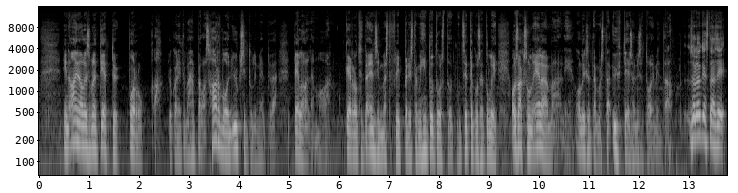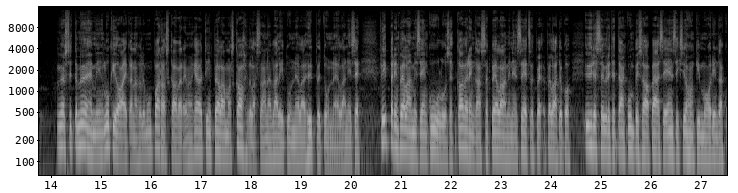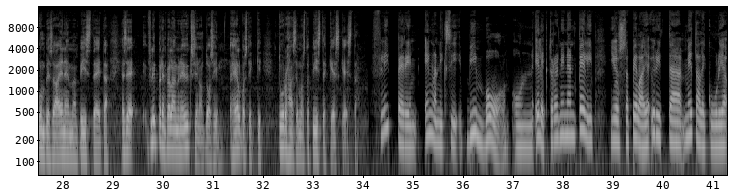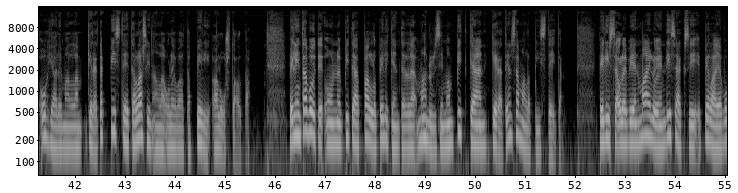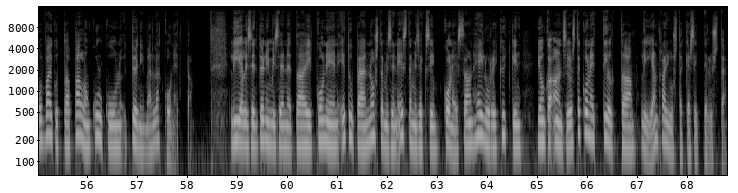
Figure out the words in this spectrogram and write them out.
niin aina oli semmoinen tietty porukka, joka niitä vähän pelasi. Harvoin yksin tuli mentyä pelailemaan. Kerrot sitä ensimmäistä flipperistä, mihin tutustuit, mutta sitten kun se tuli osaksi sun elämää, niin oliko se tämmöistä yhteisöllistä toimintaa? Se oli oikeastaan se myös sitten myöhemmin lukioaikana, se oli mun paras kaveri. Me käytiin pelaamassa kahvilassa aina välitunneilla ja hyppytunneilla, niin se flipperin pelaamiseen kuuluu se kaverin kanssa pelaaminen, se, että sä pe- pelaat joko yhdessä yritetään, kumpi saa pääsee ensiksi johonkin moodiin tai kumpi saa enemmän pisteitä. Ja se flipperin pelaaminen yksin on tosi helpostikin turhan semmoista pistekeskeistä. Flipperi, englanniksi Bimball, on elektroninen peli, jossa pelaaja yrittää metallikuulia ohjailemalla kerätä pisteitä lasin alla olevalta pelialustalta. Pelin tavoite on pitää pallo pelikentällä mahdollisimman pitkään keräten samalla pisteitä. Pelissä olevien mailojen lisäksi pelaaja voi vaikuttaa pallon kulkuun tönimällä konetta. Liiallisen tönimisen tai koneen etupään nostamisen estämiseksi koneessa on heilurikytkin, jonka ansiosta kone tilttaa liian rajusta käsittelystä.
